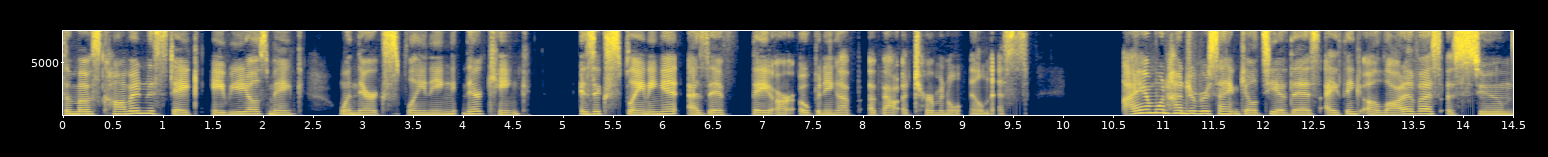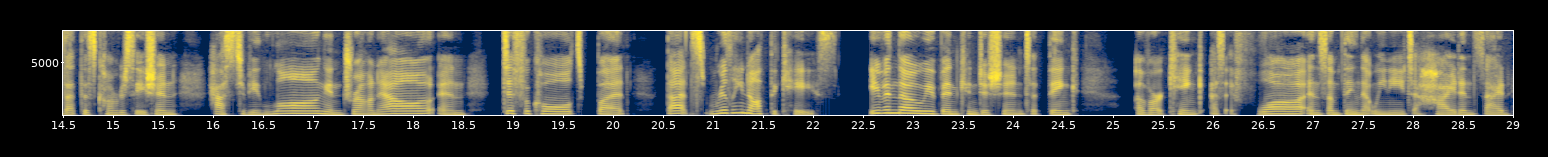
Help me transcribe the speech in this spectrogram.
The most common mistake ABDLs make when they're explaining their kink is explaining it as if they are opening up about a terminal illness. I am 100% guilty of this. I think a lot of us assume that this conversation has to be long and drawn out and difficult, but that's really not the case. Even though we've been conditioned to think of our kink as a flaw and something that we need to hide inside,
